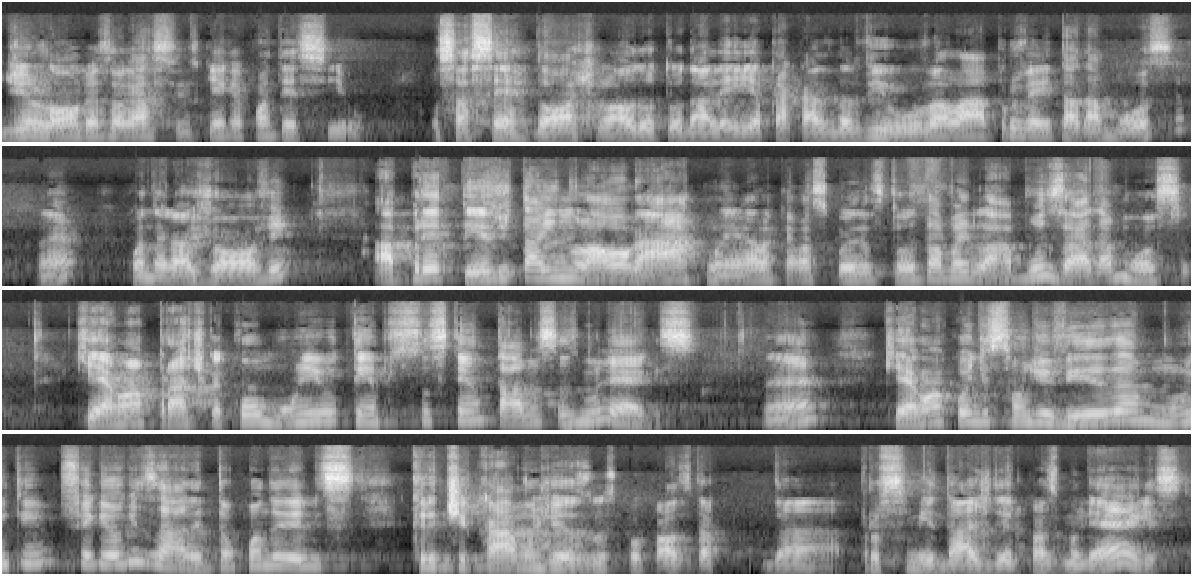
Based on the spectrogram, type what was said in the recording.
de longas orações. O que, que aconteceu? O sacerdote lá, o doutor da lei, ia para casa da viúva lá, aproveitar da moça, né? Quando era jovem, a pretexto de estar tá indo lá orar com ela, aquelas coisas todas, estava lá abusar da moça, que era uma prática comum e o templo sustentava essas mulheres, né? Que era uma condição de vida muito inferiorizada. Então, quando eles criticavam Jesus por causa da, da proximidade dele com as mulheres,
